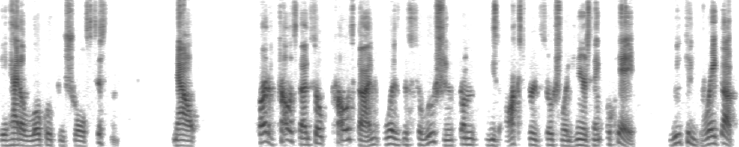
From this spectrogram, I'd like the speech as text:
they had a local control system. Now, part of Khalistan, so Khalistan was the solution from these Oxford social engineers saying, okay, we can break up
